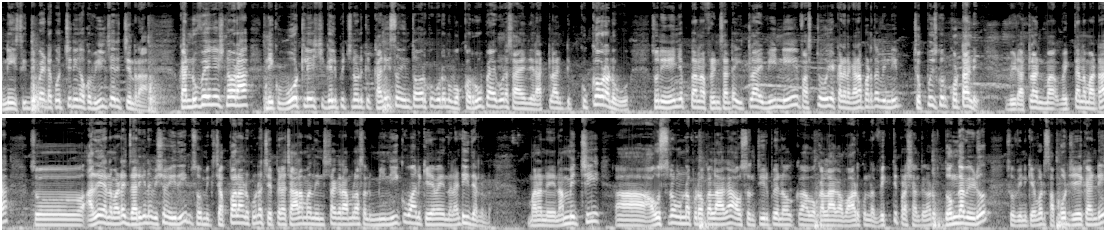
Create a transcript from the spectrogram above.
నీ సిద్దిపేటకు వచ్చి నేను ఒక వీల్ చైర్ ఇచ్చిండ్రా. కానీ నువ్వేం చేసినావురా? నీకు ఓట్లేసి గెలిపించినోడికి కనీసం ఇంతవరకు కూడా నువ్వు ఒక్క రూపాయి కూడా సాయం చేయాలి. అట్లాంటి కుక్కవరా నువ్వు? సో నేను చెప్తాను నా ఫ్రెండ్స్ అంటే ఇట్లా వీడిని ఫస్ట్ ఎక్కడైనా కనపడతా వీడిని చెప్పు తీసుకొని కొట్టండి. వీడు అట్లాంటి వ్యక్తి అనమాట సో అదే అన్నమాట. జరిగిన విషయం ఇది. సో మీకు చెప్పాలనుకున్నా చెప్పిన చాలామంది ఇన్స్టాగ్రామ్లో అసలు మీ నీకు వానికి ఏమైందంటే ఇది అనమాట మనల్ని నమ్మించి అవసరం ఉన్నప్పుడు ఒకలాగా అవసరం తీరిపోయిన ఒక ఒకలాగా వాడుకున్న వ్యక్తి ప్రశాంత్ గారు దొంగ వీడు. సో వీనికి ఎవరు సపోర్ట్ చేయకండి.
